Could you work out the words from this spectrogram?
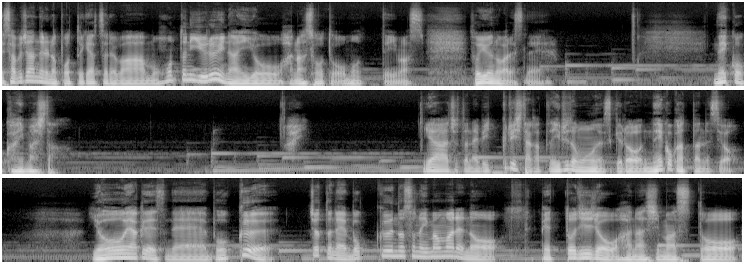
ー、サブチャンネルのポッドキャストでは、もう本当に緩い内容を話そうと思っています。というのはですね、猫を飼いました。い。やー、ちょっとね、びっくりした方いると思うんですけど、猫飼ったんですよ。ようやくですね、僕、ちょっとね、僕のその今までのペット事情を話しますと、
